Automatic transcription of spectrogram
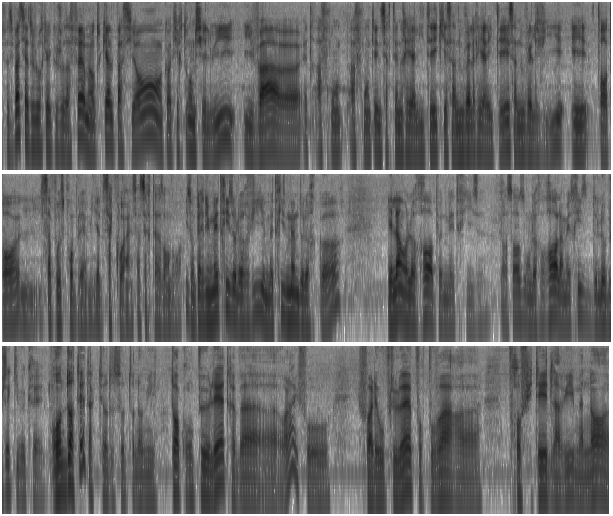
Je ne sais pas s'il y a toujours quelque chose à faire, mais en tout cas, le patient, quand il retourne chez lui, il va euh, être affronter une certaine réalité qui est sa nouvelle réalité, sa nouvelle vie. Et tantôt, ça pose problème. Il y a de ça coince à certains endroits. Ils ont perdu maîtrise de leur vie, une maîtrise même de leur corps. Et là, on leur rend un peu de maîtrise, dans le sens où on leur rend la maîtrise de l'objet qu'il veut créer. On doit être acteur de son autonomie. Tant qu'on peut l'être, eh ben, euh, voilà, il faut, il faut aller au plus loin pour pouvoir euh, profiter de la vie maintenant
